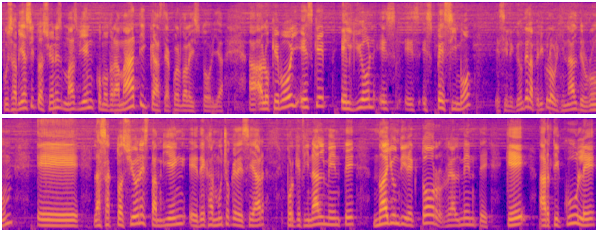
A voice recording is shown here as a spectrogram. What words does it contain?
pues había situaciones más bien como dramáticas de acuerdo a la historia. A, lo que voy es que el guion es, es, pésimo, es decir, el guion de la película original The Room, eh, las actuaciones también eh, dejan mucho que desear porque finalmente no hay un director realmente que articule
